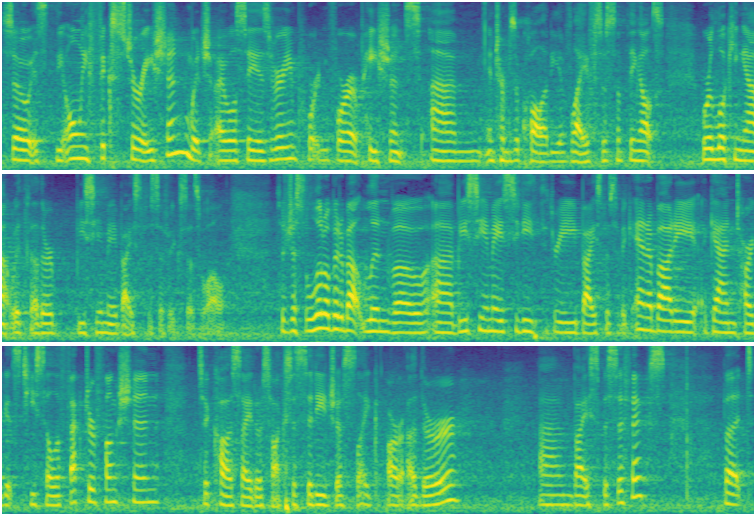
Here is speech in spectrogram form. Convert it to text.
So it's the only fixed duration, which I will say is very important for our patients um, in terms of quality of life. So something else we're looking at with other BCMA bispecifics as well. So just a little bit about Linvo, uh, BCMA CD3 bispecific antibody, again, targets T cell effector function to cause cytotoxicity, just like our other um, bispecifics. But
